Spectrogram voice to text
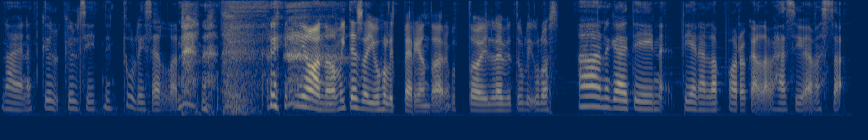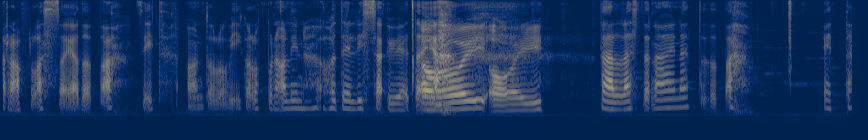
näin. Että kyllä, kyllä siitä nyt tuli sellainen. Ihanaa. Miten sä juhlit perjantaina, kun toi levy tuli ulos? Ah, no käytiin pienellä porukalla vähän syömässä raflassa ja tota, sit on tullut viikonloppuna. Olin hotellissa yötä ja Oi, oi. tällaista näin. Että, tota, että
